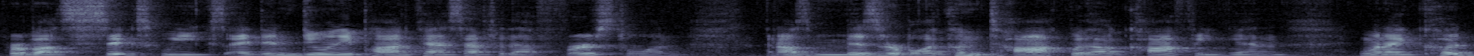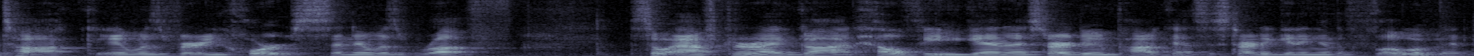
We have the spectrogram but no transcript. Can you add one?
for about six weeks. I didn't do any podcasts after that first one. And I was miserable. I couldn't talk without coughing. And when I could talk, it was very hoarse and it was rough. So after I got healthy again, I started doing podcasts. I started getting in the flow of it,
